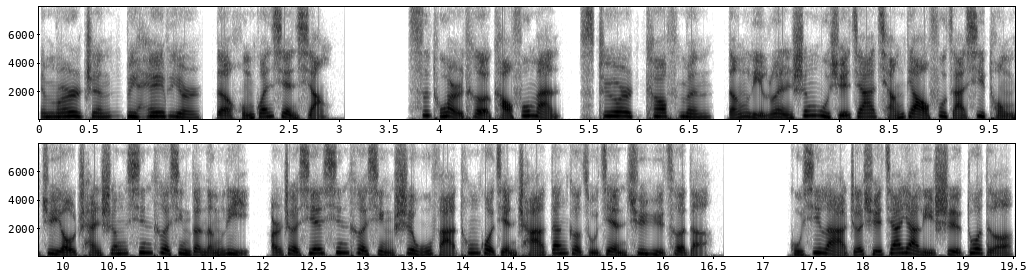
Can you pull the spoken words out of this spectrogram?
（emergent behavior） 的宏观现象。斯图尔特·考夫曼 （Stuart Kaufman） 等理论生物学家强调，复杂系统具有产生新特性的能力，而这些新特性是无法通过检查单个组件去预测的。古希腊哲学家亚里士多德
